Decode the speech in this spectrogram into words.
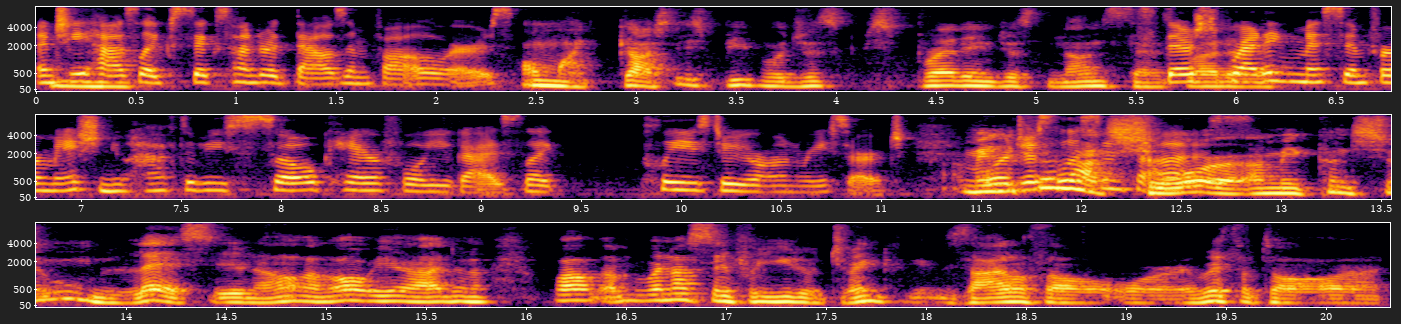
and she has like 600,000 followers. Oh my gosh, these people are just spreading just nonsense. They're right spreading misinformation. You have to be so careful, you guys. Like, please do your own research. I mean, or just listen sure, I mean, consume less, you know. I'm, oh, yeah, I don't know. Well, I mean, we're not saying for you to drink xylitol or erythritol or,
